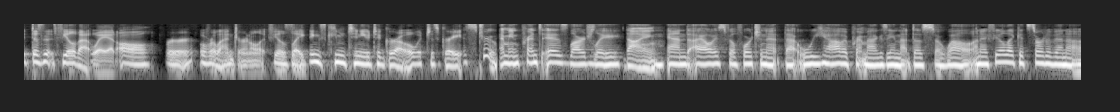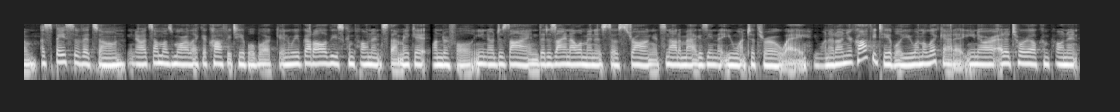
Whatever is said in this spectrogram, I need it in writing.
it doesn't feel that way at all for Overland Journal. It feels like things continue to grow, which is great. It's true. I mean, print is largely dying. And I always feel fortunate that we have a print magazine that does so well. And I feel like it's sort of in a, a space of its own. You know, it's almost more like a coffee table book. And we've got all of these components that make it wonderful. You know, design, the design element is so strong. It's not a magazine that you want to throw away. You want it on your coffee table. You want to look at it. You know, our editorial component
